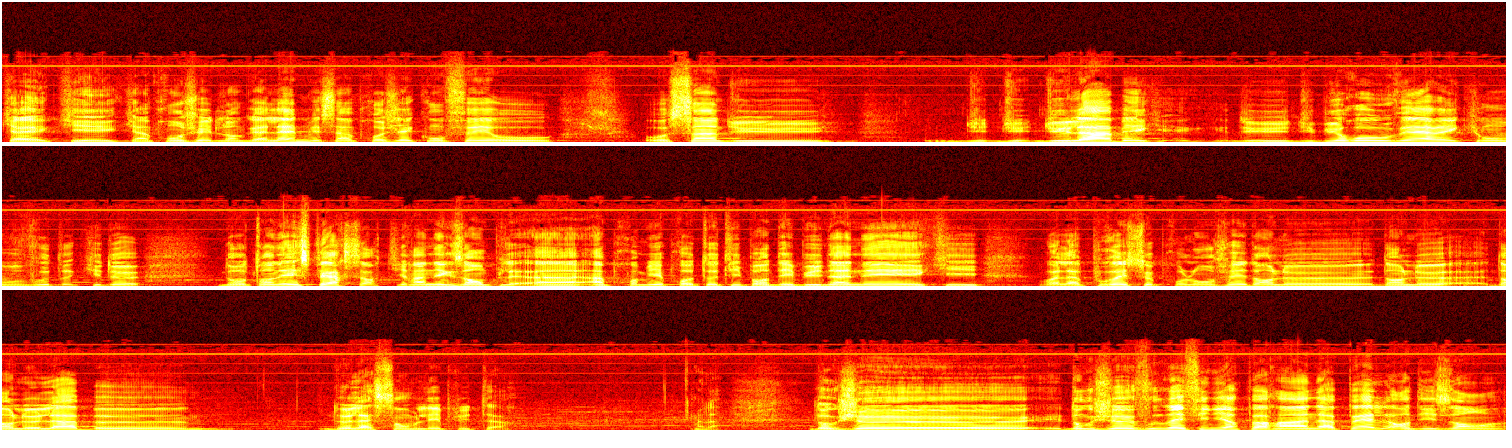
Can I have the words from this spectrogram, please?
qui, est, un projet de longue haleine, mais c'est un projet qu'on fait au, sein du, du, lab et du, bureau ouvert et qui de, dont on espère sortir un, premier prototype en début d'année et qui voilà, pourrait se prolonger dans le, lab euh, de l'Assemblée plus tard. Donc, je, voudrais finir par un appel en disant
